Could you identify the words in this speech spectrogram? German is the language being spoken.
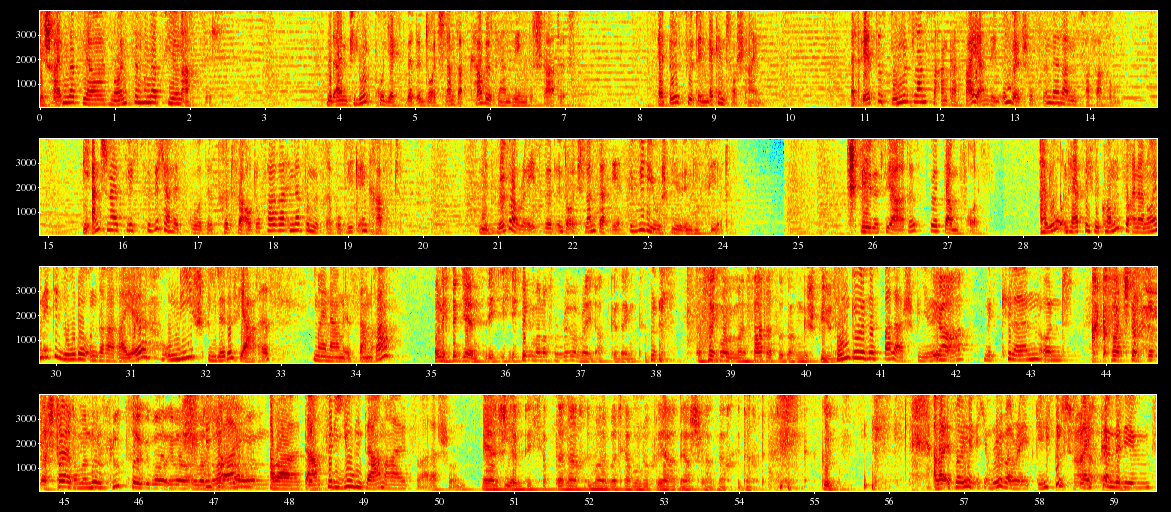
Wir schreiben das Jahr 1984. Mit einem Pilotprojekt wird in Deutschland das Kabelfernsehen gestartet. Apple führt den Macintosh ein. Als erstes Bundesland verankert Bayern den Umweltschutz in der Landesverfassung. Die Anschnallpflicht für Sicherheitsgurte tritt für Autofahrer in der Bundesrepublik in Kraft. Mit River Raid wird in Deutschland das erste Videospiel indiziert. Spiel des Jahres wird Dampfross. Hallo und herzlich willkommen zu einer neuen Episode unserer Reihe um die Spiele des Jahres. Mein Name ist Sandra. Und ich bin Jens. Ich, ich, ich bin immer noch von River Raid abgelenkt. Das habe ich mal mit meinem Vater zusammen gespielt. So ein böses Ballerspiel. Ja. Mit Killern und. Ach Quatsch, das, das, das steuert doch mal nur ein Flugzeug über, über, übers Ich Wasser. weiß. Aber da, für die Jugend damals war das schon. Ja, stimmt. Ich habe danach immer über thermonuklearen Erstschlag nachgedacht. Gut. Aber es soll hier nicht um River Raid gehen. Vielleicht können wir dem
